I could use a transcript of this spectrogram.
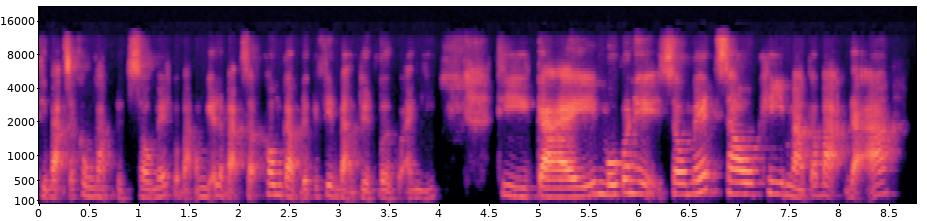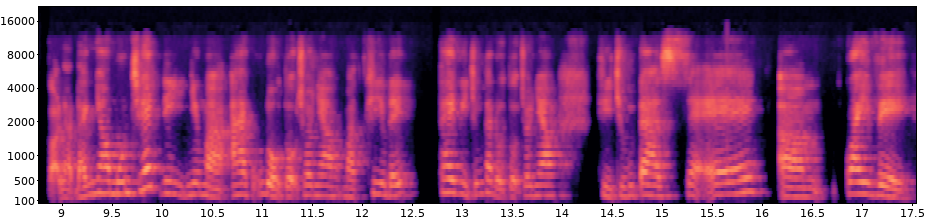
thì bạn sẽ không gặp được soulmate của bạn. Có nghĩa là bạn sẽ không gặp được cái phiên bản tuyệt vời của anh ấy. Thì cái mối quan hệ soulmate sau khi mà các bạn đã gọi là đánh nhau muốn chết đi nhưng mà ai cũng đổ tội cho nhau mà khi đấy thay vì chúng ta đổ tội cho nhau thì chúng ta sẽ um, quay về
